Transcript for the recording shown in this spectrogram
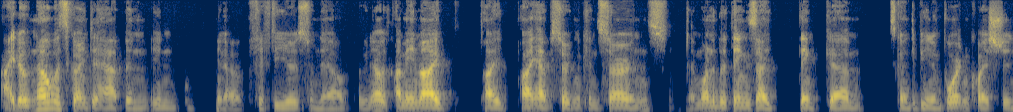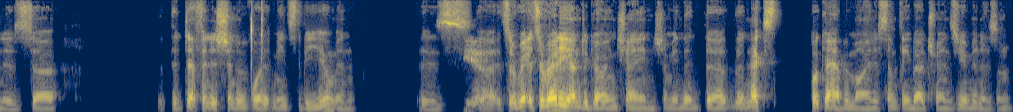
I don't know what's going to happen in you know 50 years from now. Who knows? I mean, my I I have certain concerns, and one of the things I think um, is going to be an important question is uh, the definition of what it means to be human. Is yeah. uh, it's a it's already undergoing change. I mean, the, the the next book I have in mind is something about transhumanism,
